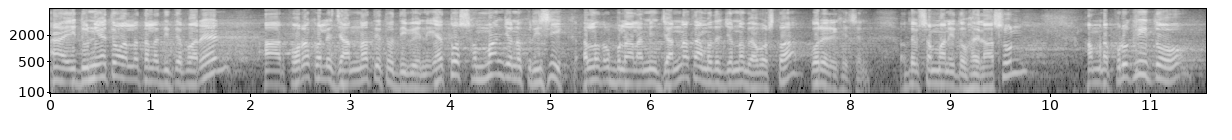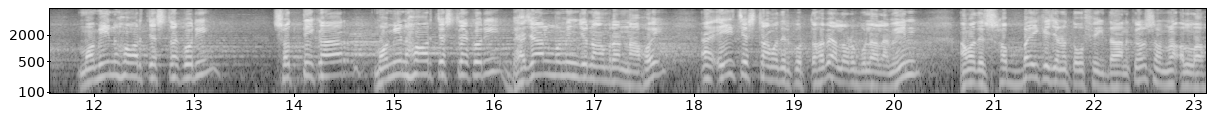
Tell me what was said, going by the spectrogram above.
হ্যাঁ এই দুনিয়াতেও আল্লাহ তালা দিতে পারেন। আর পরকালে জান্নাতে তো দিবেন। এত সম্মানজনক রিজিক আল্লাহ রব্বুল আলমিন জান্নাতে আমাদের জন্য ব্যবস্থা করে রেখেছেন। অতএব সম্মানিত ভাইরা, আসুন, আমরা প্রকৃত মমিন হওয়ার চেষ্টা করি, সত্যিকার মমিন হওয়ার চেষ্টা করি, ভেজাল মমিন যেন আমরা না হই এই চেষ্টা আমাদের করতে হবে আল্লাহ রবুল আলমিন। আমাদের সবাইকে যেন তৌফিক দান করেন আল্লাহ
